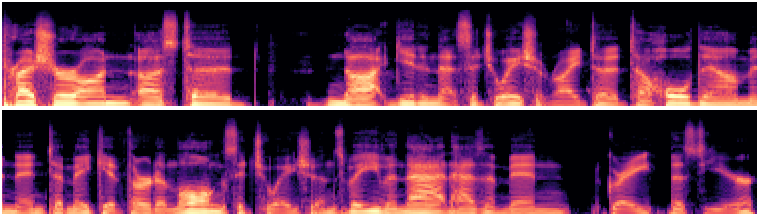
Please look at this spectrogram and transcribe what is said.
pressure on us to not get in that situation, right? To to hold them and and to make it third and long situations. But even that hasn't been great this year.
